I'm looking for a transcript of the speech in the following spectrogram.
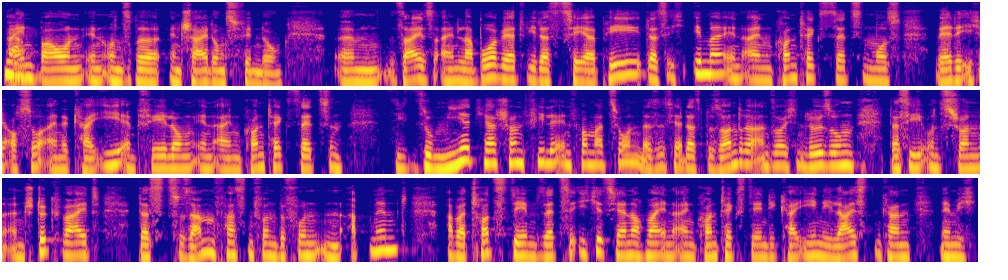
ja. einbauen in unsere Entscheidungsfindung. Ähm, sei es ein Laborwert wie das CRP, das ich immer in einen Kontext setzen muss, werde ich auch so eine KI-Empfehlung in einen Kontext setzen, sie summiert ja schon viele Informationen. Das ist ja das Besondere an solchen Lösungen, dass sie uns schon ein Stück weit das Zusammenfassen von Befunden abnimmt. Aber trotzdem setze ich es ja nochmal in einen Kontext, den die KI nie leisten kann, nämlich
